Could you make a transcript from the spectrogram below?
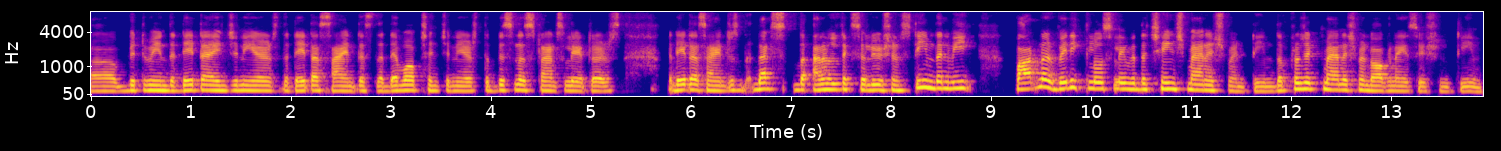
uh, between the data engineers, the data scientists, the DevOps engineers, the business translators, the data scientists. That's the analytics solutions team. Then we partner very closely with the change management team, the project management organization team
